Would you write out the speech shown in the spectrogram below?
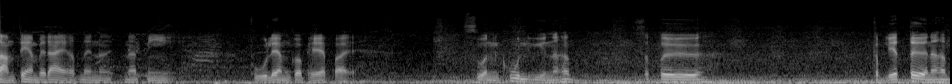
สามแต้มไปได้ครับในนัดนี้ ฟูลแลมก็แพ้ไป ส่วนคู่อื่นนะครับ สเปอร์ กับเลสเตอร์นะครับ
